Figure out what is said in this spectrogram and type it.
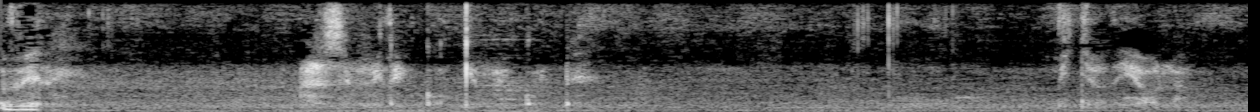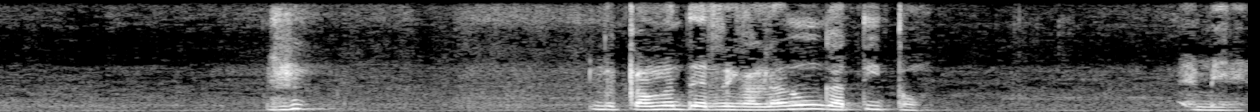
Miren. Así miren con quién me encuentro. Bicho diabla. Me acaban de regalar un gatito. Eh, miren.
